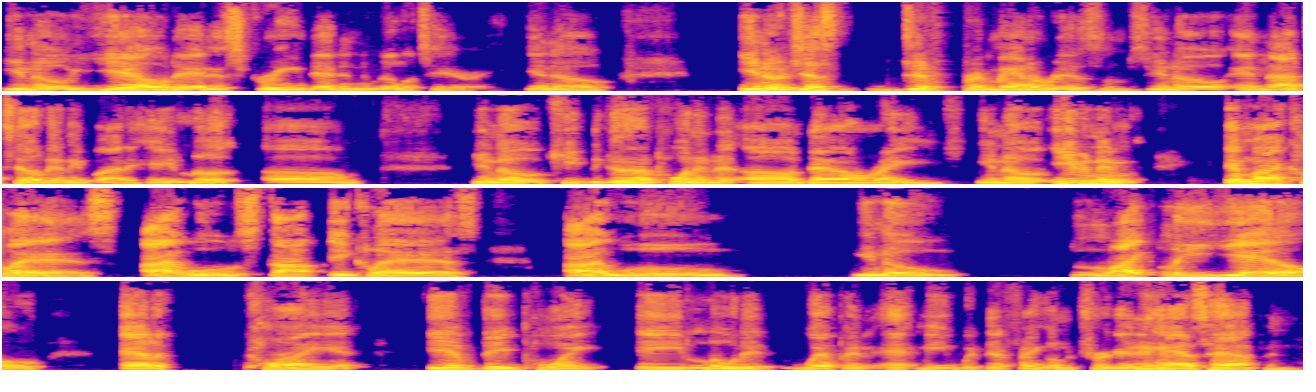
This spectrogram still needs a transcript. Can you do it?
you know, yelled at and screamed at in the military. You know, you know, just different mannerisms, you know, and I tell anybody, hey, look, um, you know, keep the gun pointed uh, down range. You know, even in in my class, I will stop a class. I will, you know, lightly yell at a client if they point a loaded weapon at me with their finger on the trigger. And it has happened.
